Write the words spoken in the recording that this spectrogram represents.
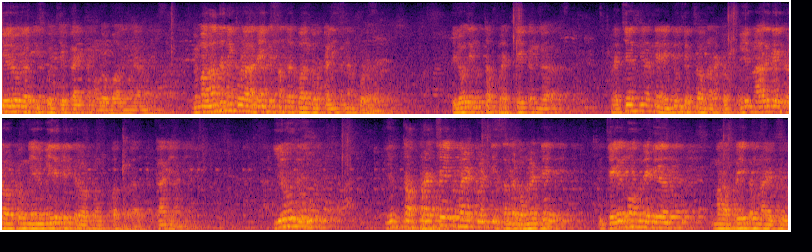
చేరువుగా తీసుకొచ్చే కార్యక్రమంలో భాగంగా మిమ్మల్ని అందరినీ కూడా అనేక సందర్భాల్లో కలిసినా కూడా ఈరోజు ఇంత ప్రత్యేకంగా ప్రత్యేకంగా నేను ఎందుకు చెప్తా ఉన్నానంటే మీరు నా దగ్గరికి రావటం నేను మీ దగ్గరికి రావటం కొత్త కాదు. కానీ ఈరోజు ఇంత ప్రత్యేకమైనటువంటి సందర్భం అంటే జగన్మోహన్ రెడ్డి గారు మన ప్రియతమ నాయకుడు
